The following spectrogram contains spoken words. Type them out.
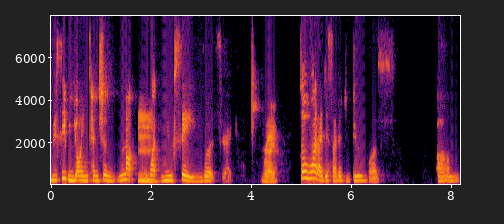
receive your intention not Mm. what you say in words right Right. so what i decided to do was um,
